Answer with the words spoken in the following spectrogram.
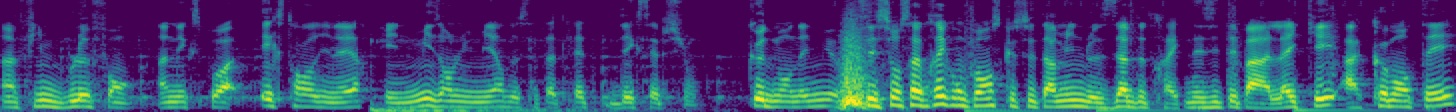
Un film bluffant, un exploit extraordinaire et une mise en lumière de cet athlète d'exception demander de mieux C'est sur cette récompense que se termine le Zap de Trek. N'hésitez pas à liker, à commenter,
